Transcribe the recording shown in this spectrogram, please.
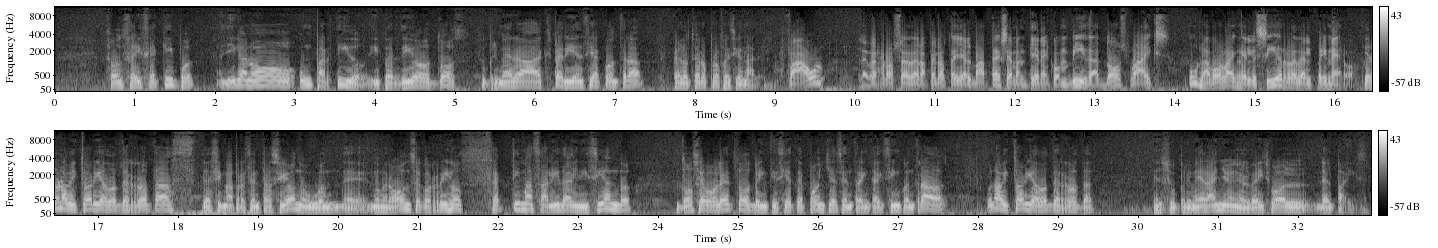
Son seis equipos. Allí ganó un partido y perdió dos. Su primera experiencia contra peloteros profesionales. Foul, leve roce de la pelota y el bate se mantiene con vida. Dos strikes, una bola en el cierre del primero. Tiene una victoria, dos derrotas, décima presentación, eh, número 11, corrijo, séptima salida iniciando, 12 boletos, 27 ponches en 35 entradas, una victoria, dos derrotas en su primer año en el béisbol del país.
